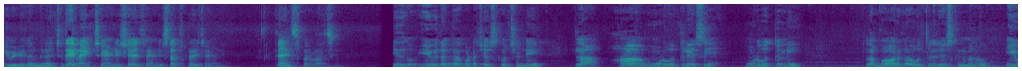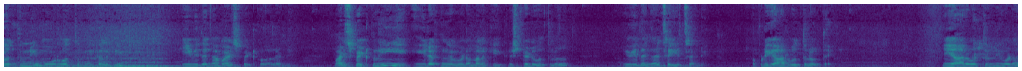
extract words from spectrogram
ఈ వీడియో కనుక నచ్చితే లైక్ చేయండి షేర్ చేయండి సబ్స్క్రైబ్ చేయండి. Thanks for watching. ఇదిగో ఈ విధంగా కూడా చేసుకోవచ్చండి. ఇలా ఆ మూడు ఒత్తులు వేసి మూడు ఒత్తుల్ని ఇలా బారుగా ఒత్తులు చేసుకుని మనం ఈ ఒత్తుల్ని మూడు ఒత్తుల్ని కలిపి ఈ విధంగా మడిచి పెట్టుకోవాలండి మడిచిపెట్టుకుని ఈ రకంగా కూడా మనకి కృష్ణుడి ఒత్తులు ఈ విధంగా చేయొచ్చండి. అప్పుడు ఈ ఆరు ఒత్తులు అవుతాయి. ఈ ఆరు ఒత్తుల్ని కూడా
